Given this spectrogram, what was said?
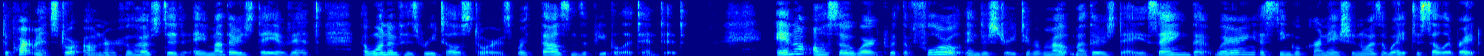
department store owner who hosted a Mother's Day event at one of his retail stores where thousands of people attended. Anna also worked with the floral industry to promote Mother's Day, saying that wearing a single carnation was a way to celebrate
